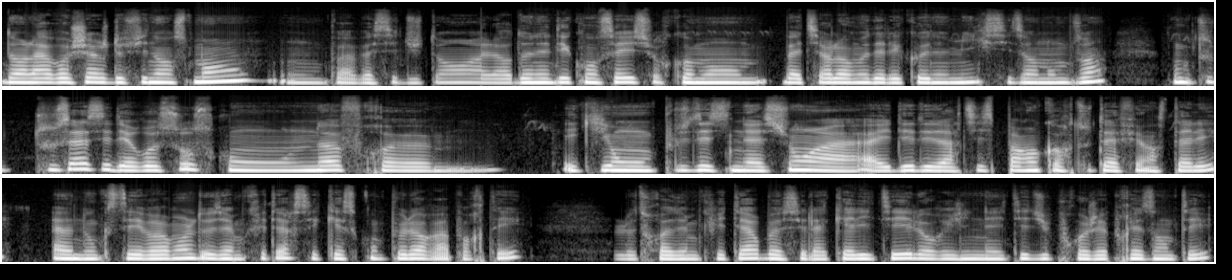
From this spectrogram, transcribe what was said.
dans la recherche de financement. On va passer du temps à leur donner des conseils sur comment bâtir leur modèle économique s'ils en ont besoin. Donc tout, ça, c'est des ressources qu'on offre. Euh, et qui ont plus destination à, aider des artistes pas encore tout à fait installés. Euh, donc c'est vraiment le deuxième critère, c'est qu'est-ce qu'on peut leur apporter. Le troisième critère, bah, c'est la qualité et l'originalité du projet présenté.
